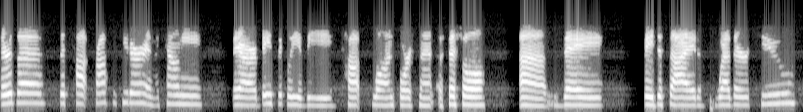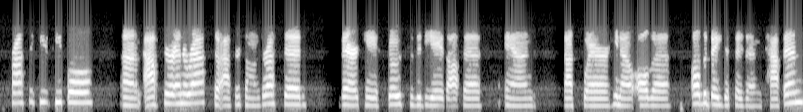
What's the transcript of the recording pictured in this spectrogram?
they're the the top prosecutor in the county. They are basically the top law enforcement official. Um, they they decide whether to prosecute people um, after an arrest. So after someone's arrested, their case goes to the DA's office, and that's where you know all the all the big decisions happen.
